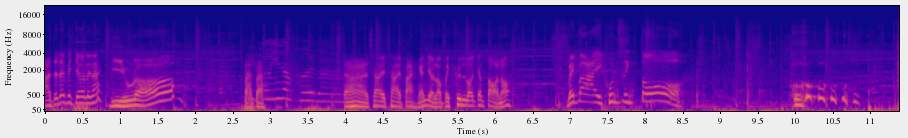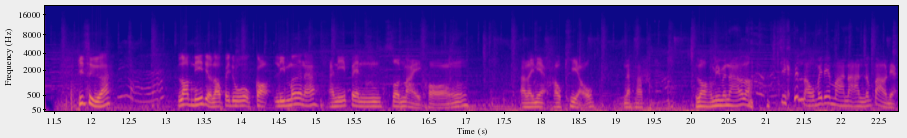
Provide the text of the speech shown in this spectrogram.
อาจจะได้ไปเจอเลยนะยีราฟไปไปตุ้ยเราเคยมาอ่าใช่ใช่ไปงั้นเดี๋ยวเราไปขึ้นรถกันต่อเนาะบ๊ายบายคุณสิงโตโอ้โห พี่เสือ พี่เหรอรอบนี้เดี๋ยวเราไปดูเกาะลิมเมอร์นะ อันนี้เป็นโซนใหม่ของอะไรเนี่ยเขาเขียวนะครับหรอมีมานานแล้วหรอที่เราไม่ได้มานานหรือเปล่าเนี่ย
